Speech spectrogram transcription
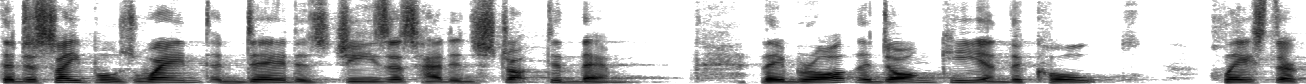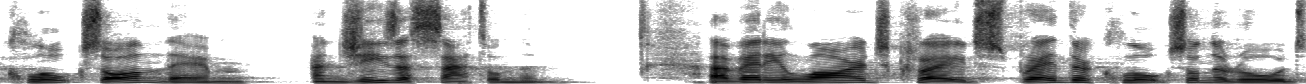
The disciples went and did as Jesus had instructed them. They brought the donkey and the colt, placed their cloaks on them, and Jesus sat on them. A very large crowd spread their cloaks on the road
